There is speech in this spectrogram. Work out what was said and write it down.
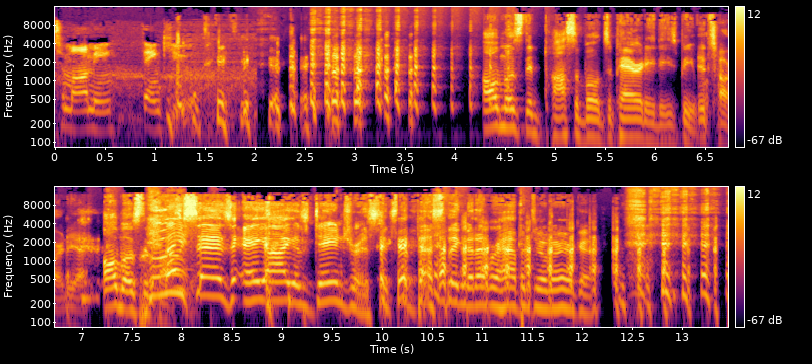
to mommy. Thank you. Almost impossible to parody these people. It's hard, yeah. Almost Who impossible. says AI is dangerous? It's the best thing that ever happened to America.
